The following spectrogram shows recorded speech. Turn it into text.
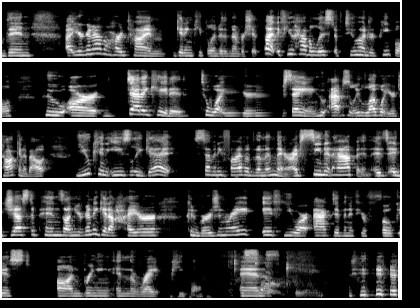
then uh, you're going to have a hard time getting people into the membership. But if you have a list of 200 people who are dedicated to what you're saying, who absolutely love what you're talking about, you can easily get 75 of them in there. I've seen it happen. It's, it just depends on, you're going to get a higher conversion rate if you are active and if you're focused on bringing in the right people. And key.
